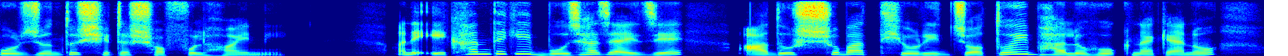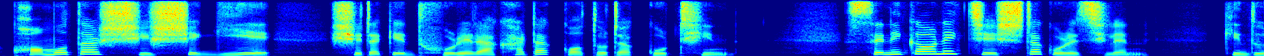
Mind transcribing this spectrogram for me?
পর্যন্ত সেটা সফল হয়নি। মানে এখান থেকেই বোঝা যায় যে আদর্শ বা থিওরি যতই ভালো হোক না কেন, ক্ষমতার শীর্ষে গিয়ে সেটাকে ধরে রাখাটা কতটা কঠিন। সেনিকা অনেক চেষ্টা করেছিলেন, কিন্তু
